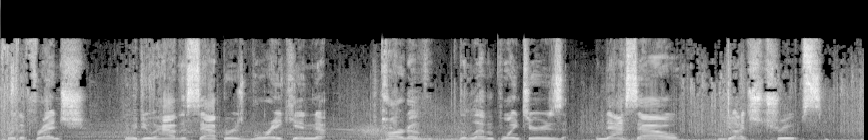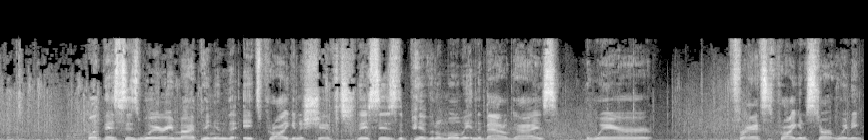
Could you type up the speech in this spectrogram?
for the French. And we do have the sappers breaking part of the 11 pointers, Nassau, Dutch troops. But this is where, in my opinion, it's probably going to shift. This is the pivotal moment in the battle, guys, where France is probably going to start winning.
